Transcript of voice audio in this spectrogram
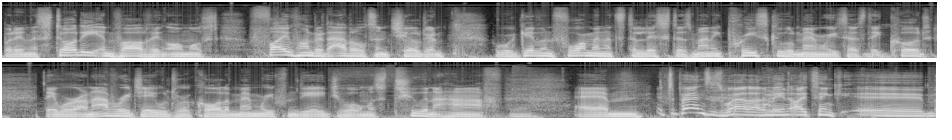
but in a study involving almost 500 adults and children who were given four minutes to list as many preschool memories as they could, they were on average able to recall a memory from the age of almost two and a half. Um, It depends as well. And I mean, I think um,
